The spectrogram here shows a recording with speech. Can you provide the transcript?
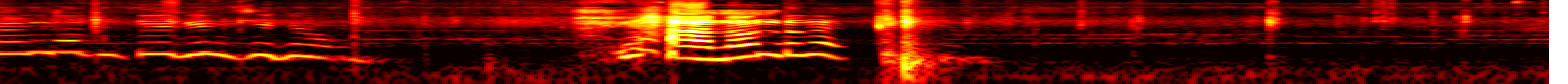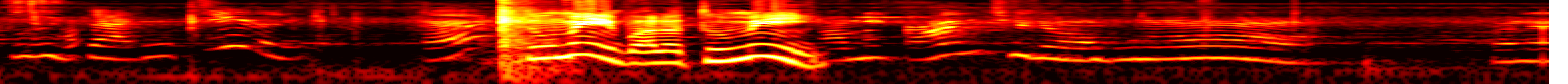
সন্ধ্যা দিতে গেছিলাম। আনন্দ দে। তুমি বলো তুমি। আমি কাঁদছিলাম হ্যাঁ। মানে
